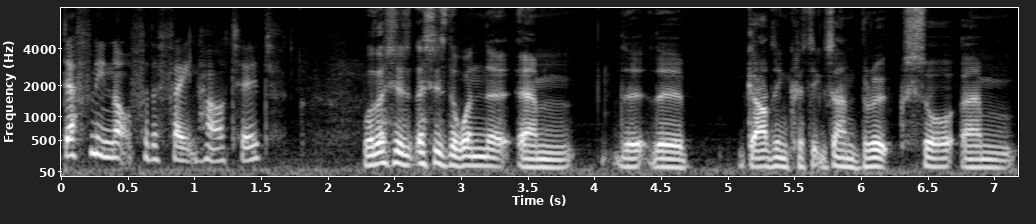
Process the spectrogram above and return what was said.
definitely not for the faint-hearted. Well, this is this is the one that um, the the Guardian critic Xan Brooks so, um,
